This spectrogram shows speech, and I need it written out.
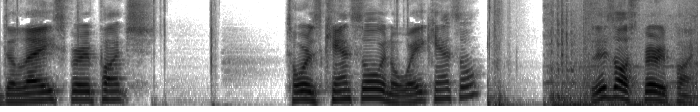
Delay Spirit Punch, towards cancel and away cancel. So this is all spirit punch.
